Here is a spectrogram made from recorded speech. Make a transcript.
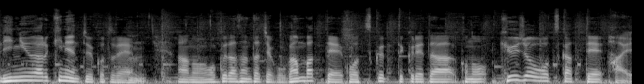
リニューアル記念ということで、うん。あの奥田さんたちがこう頑張ってこう作ってくれたこの球場を使って、はい、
